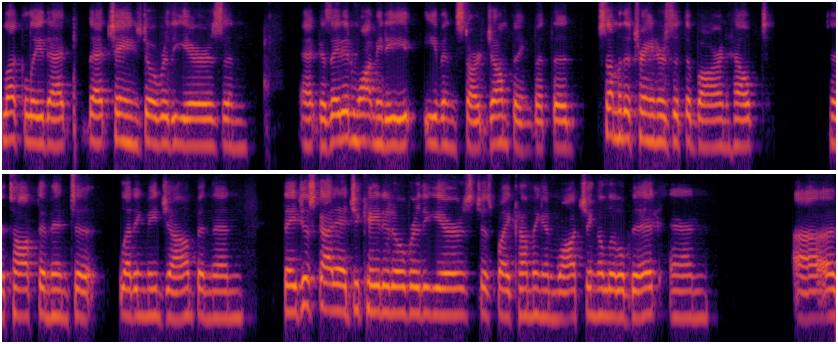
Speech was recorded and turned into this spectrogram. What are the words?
luckily, that that changed over the years, and because they didn't want me to even start jumping. But the some of the trainers at the barn helped to talk them into letting me jump. And then they just got educated over the years just by coming and watching a little bit. And uh,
